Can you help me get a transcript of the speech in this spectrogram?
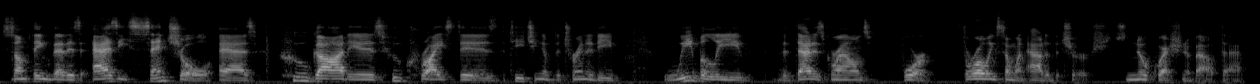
something that is as essential as who God is, who Christ is, the teaching of the Trinity, we believe that that is grounds for throwing someone out of the church. There's no question about that.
